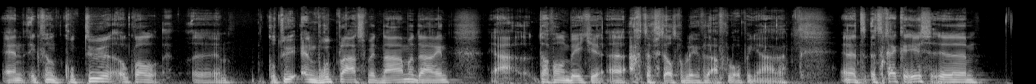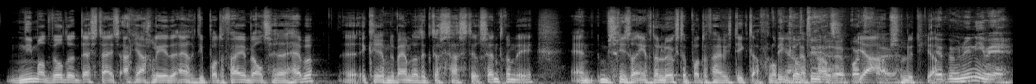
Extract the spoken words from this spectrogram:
En ik vind cultuur ook wel cultuur en broedplaatsen met name daarin... Ja, toch wel een beetje uh, achtergesteld gebleven de afgelopen jaren. En het, het gekke is... Uh, Niemand wilde destijds, acht jaar geleden, eigenlijk die portefeuille bij ons uh, hebben. Uh, ik kreeg hem erbij omdat ik daar Stil Centrum deed. En misschien is wel een van de leukste portefeuilles die ik de afgelopen jaren heb gehad. Ja, absoluut. Ja. Je hebt hem nu niet meer?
